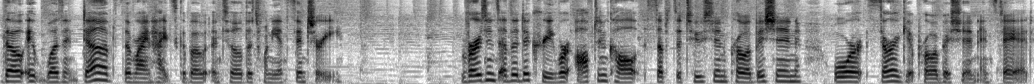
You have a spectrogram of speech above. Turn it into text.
though it wasn't dubbed the Reinheitsgebot until the 20th century. Versions of the decree were often called substitution prohibition or surrogate prohibition instead.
